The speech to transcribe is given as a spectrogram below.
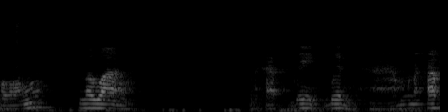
ของระหวังนะครับ เลขเบิ้ลหามนะครับ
